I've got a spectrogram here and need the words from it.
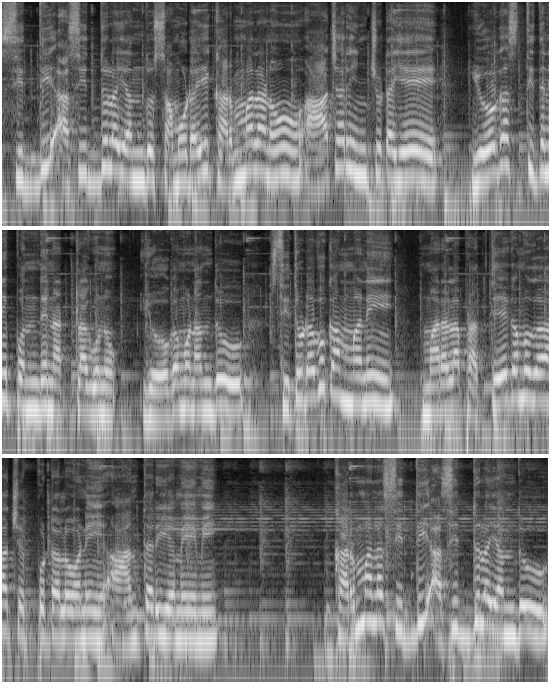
సిద్ధి అసిద్ధుల యందు సముడై కర్మలను ఆచరించుటయే యోగస్థితిని పొందినట్లగును. యోగమునందు స్థితుడవు కమ్మని మరల ప్రత్యేకముగా చెప్పుటలోని ఆంతర్యమేమి? కర్మల సిద్ధి అసిద్ధుల యందు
